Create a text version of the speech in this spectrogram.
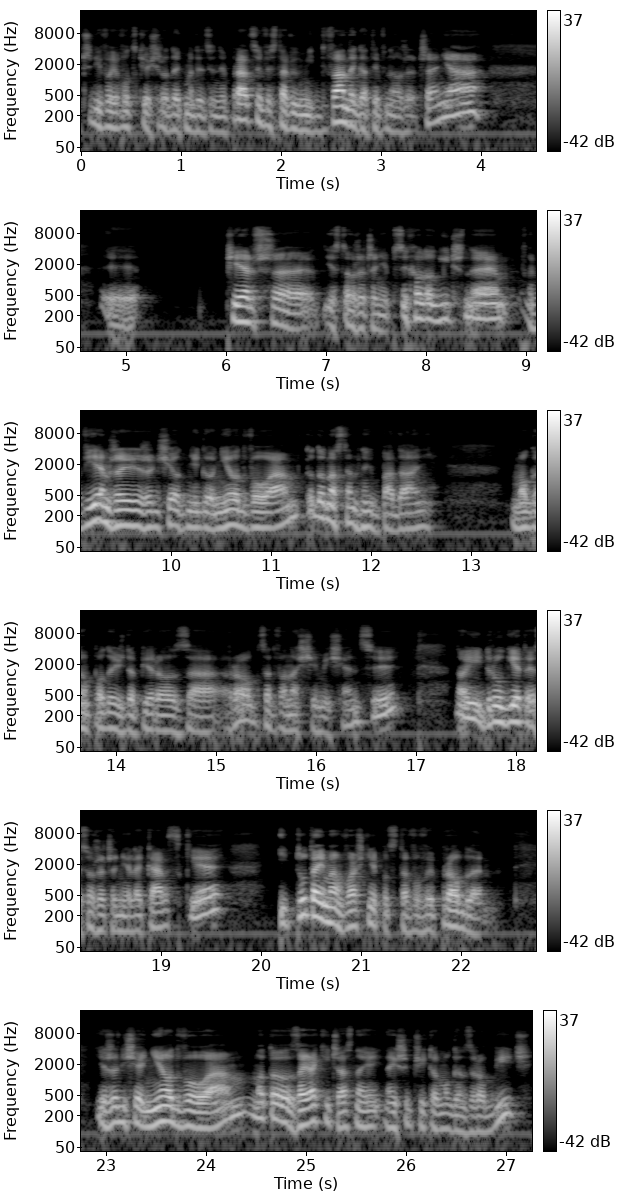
czyli Wojewódzki Ośrodek Medycyny Pracy, wystawił mi dwa negatywne orzeczenia. Pierwsze jest to orzeczenie psychologiczne. Wiem, że jeżeli się od niego nie odwołam, to do następnych badań mogę podejść dopiero za rok, za 12 miesięcy. No i drugie to jest orzeczenie lekarskie i tutaj mam właśnie podstawowy problem. Jeżeli się nie odwołam, no to za jaki czas naj, najszybciej to mogę zrobić?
